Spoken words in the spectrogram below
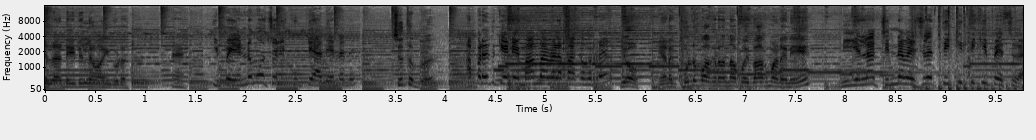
எல்லா டீட்டெயிலும் வாங்கி கொடு. இப்ப என்னமோ சொல்லி கூப்பிட்டியா அது என்னது? சித்தப்பு. அப்புறம் எதுக்கு என்னை மாமா வேலை பார்க்க விடுற? யோ எனக்கு பொண்ணு பாக்குறதா போய் பார்க்க மாட்டே நீ. நீ எல்லாம் சின்ன வயசுல திக்கி திக்கி பேசுவ.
